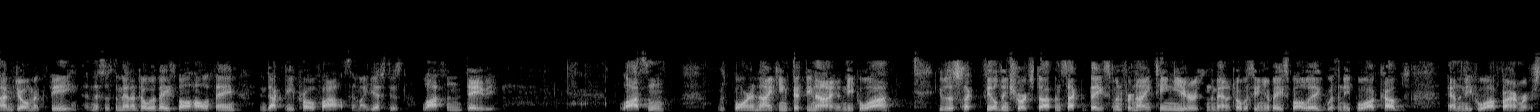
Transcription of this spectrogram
I'm Joe McPhee, and this is the Manitoba Baseball Hall of Fame inductee profiles, and my guest is Lawson Davie. Lawson was born in 1959 in Neepawa. He was a slick fielding shortstop and second baseman for 19 years in the Manitoba Senior Baseball League with the Neepawa Cubs and the Neepawa Farmers.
